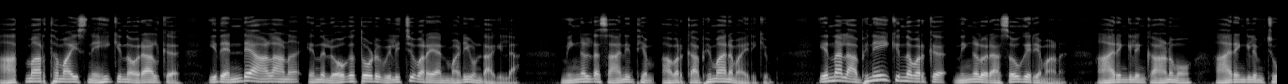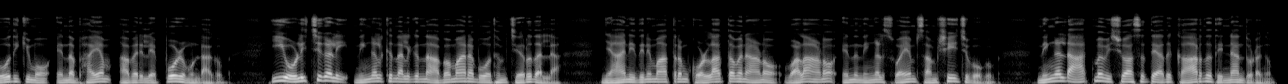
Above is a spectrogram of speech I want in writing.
ആത്മാർത്ഥമായി സ്നേഹിക്കുന്ന ഒരാൾക്ക് ഇതെന്റെ ആളാണ് എന്ന് ലോകത്തോട് വിളിച്ചു പറയാൻ മടിയുണ്ടാകില്ല. നിങ്ങളുടെ സാന്നിധ്യം അവർക്ക് അഭിമാനമായിരിക്കും. എന്നാൽ അഭിനയിക്കുന്നവർക്ക് നിങ്ങളൊരു അസൗകര്യമാണ്. ആരെങ്കിലും കാണുമോ ആരെങ്കിലും ചോദിക്കുമോ എന്ന ഭയം അവരിൽ എപ്പോഴുമുണ്ടാകും ഈ ഒളിച്ചുകളി നിങ്ങൾക്ക് നൽകുന്ന അപമാനബോധം ചെറുതല്ല. ഞാൻ ഇതിനു മാത്രം കൊള്ളാത്തവനാണോ വളാണോ എന്ന് നിങ്ങൾ സ്വയം സംശയിച്ചു പോകും. നിങ്ങളുടെ ആത്മവിശ്വാസത്തെ അത് കാർന്നു തിന്നാൻ തുടങ്ങും.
